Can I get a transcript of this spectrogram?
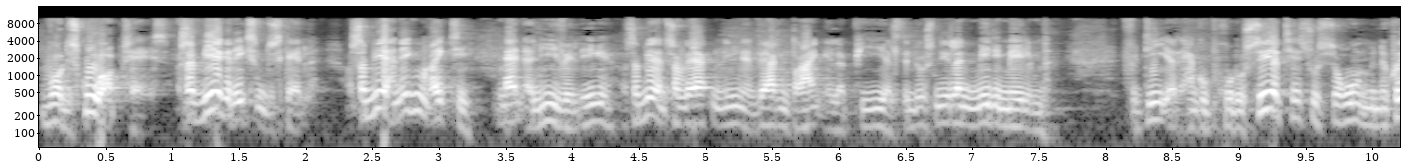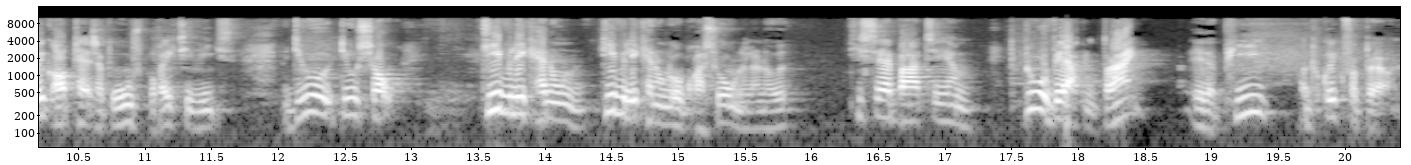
hvor det skulle optages. Og så virker det ikke, som det skal. Og så bliver han ikke en rigtig mand alligevel, ikke? Og så bliver han så hverken en hverken dreng eller pige. Altså det var sådan et eller andet midt imellem fordi at han kunne producere testosteron, men det kunne ikke optages og bruges på rigtig vis. Men det var, det var sjovt. De ville, ikke have nogen, de ville ikke have nogen operation eller noget. De sagde bare til ham, du er hverken dreng eller pige, og du kan ikke få børn.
